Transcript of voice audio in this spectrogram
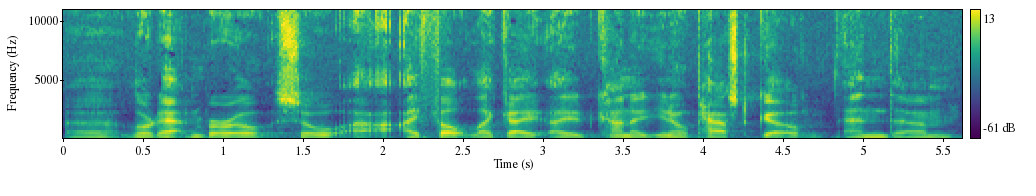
uh, Lord Attenborough. So I, I felt like I, kind of you know passed go, and um,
